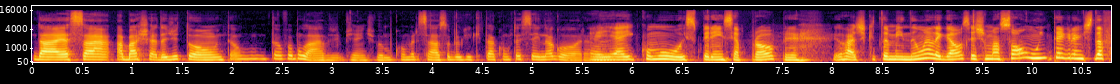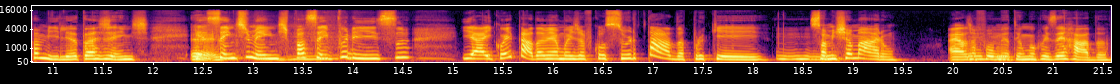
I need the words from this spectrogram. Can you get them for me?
dar essa abaixada de tom. Então, então vamos lá, gente, vamos conversar sobre o que está acontecendo agora. É, né? e aí, como experiência própria, eu acho que também não é legal você chamar só um integrante da família, tá, gente? É. Recentemente passei por isso. E aí, coitada, minha mãe já ficou surtada, porque Uhum. só me chamaram. Aí ela já falou: Uhum. Meu, tem uma coisa errada.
